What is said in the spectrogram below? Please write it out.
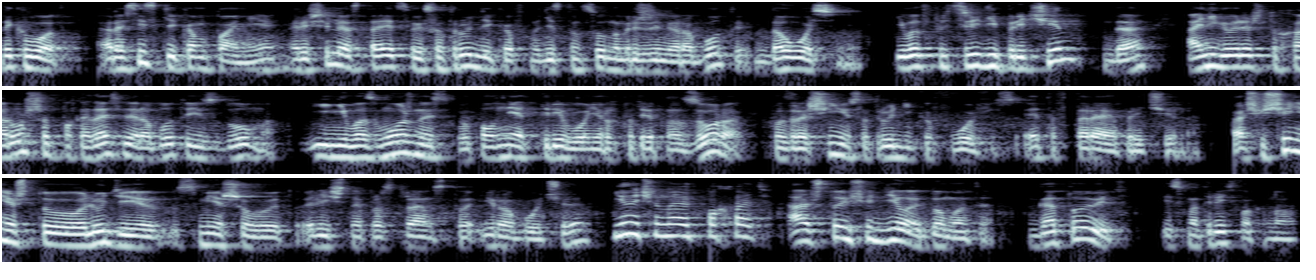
Так вот, российские компании решили оставить своих сотрудников на дистанционном режиме работы до осени. И вот среди причин, да, они говорят, что хороший показатель работы из дома и невозможность выполнять требования Роспотребнадзора к возвращению сотрудников в офис. Это вторая причина. Ощущение, что люди смешивают личное пространство и рабочее и начинают пахать. А что еще делать дома-то? Готовить и смотреть в окно.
